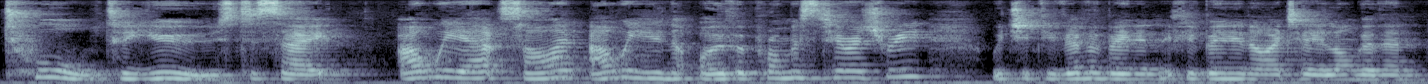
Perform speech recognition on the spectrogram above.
tool to use to say, are we outside? Are we in the overpromise territory? Which if you've ever been in, if you've been in IT longer than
